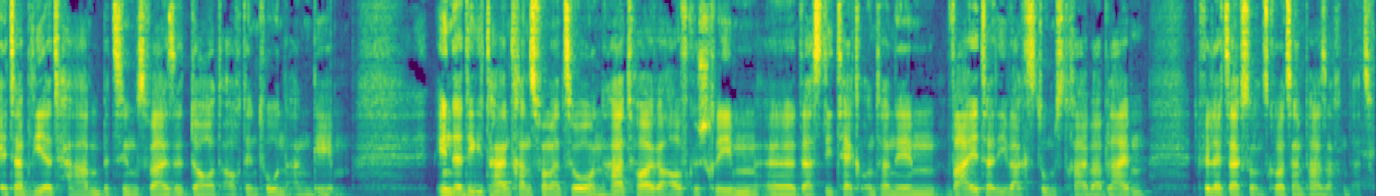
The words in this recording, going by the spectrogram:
etabliert haben, beziehungsweise dort auch den Ton angeben. In der digitalen Transformation hat Holger aufgeschrieben, äh, dass die Tech-Unternehmen weiter die Wachstumstreiber bleiben. Vielleicht sagst du uns kurz ein paar Sachen dazu.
